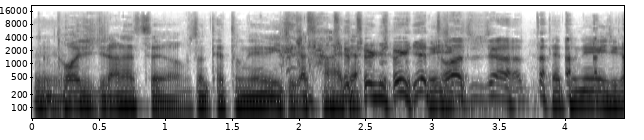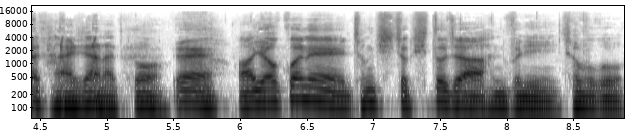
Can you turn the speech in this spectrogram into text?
좀 도와주질 않았어요. 우선 대통령의 의지가 강하지 네. 대통령이 의지- 도와주지 않았다. 대통령의 의지가 강하지 않았고 예. 어, 여권의 정치적 지도자 한 분이 저보고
